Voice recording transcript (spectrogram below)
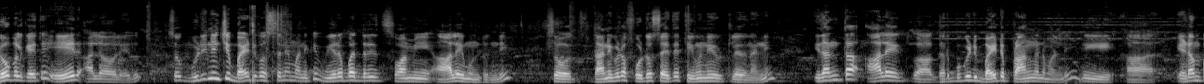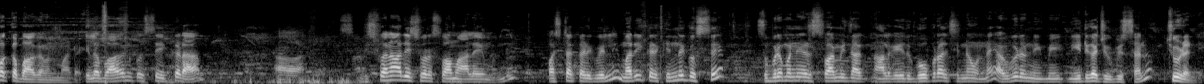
లోపలికి అయితే ఏది అలౌ లేదు. సో గుడి నుంచి బయటకు వస్తేనే మనకి వీరభద్ర స్వామి ఆలయం ఉంటుంది. సో దానికి కూడా ఫొటోస్ అయితే తీవనివ్వట్లేదు నన్ను ఇదంతా ఆలయ గర్భగుడి బయట ప్రాంగణం అండి. ఇది ఎడం పక్క భాగం అనమాట ఇలా భాగానికి వస్తే ఇక్కడ విశ్వనాథేశ్వర స్వామి ఆలయం ఉంది. ఫస్ట్ అక్కడికి వెళ్ళి మరి ఇక్కడ కిందకి వస్తే సుబ్రహ్మణ్య స్వామి నాలుగైదు గోపురాలు చిన్న ఉన్నాయి. అవి కూడా నీట్గా చూపిస్తాను. చూడండి.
